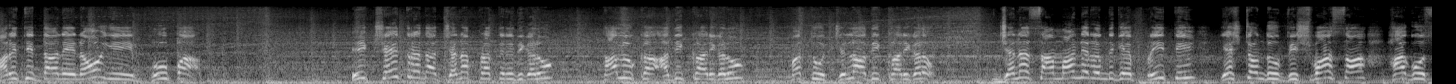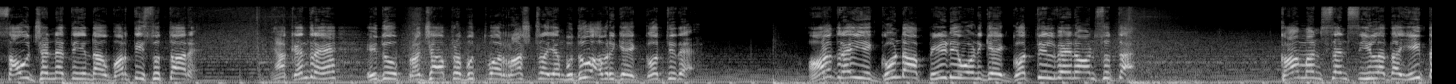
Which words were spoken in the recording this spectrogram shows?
ಮರೆತಿದ್ದಾನೇನೋ ಈ ಭೂಪ. ಈ ಕ್ಷೇತ್ರದ ಜನಪ್ರತಿನಿಧಿಗಳು, ತಾಲೂಕಾ ಅಧಿಕಾರಿಗಳು ಮತ್ತು ಜಿಲ್ಲಾಧಿಕಾರಿಗಳು. ಜನಸಾಮಾನ್ಯರೊಂದಿಗೆ ಪ್ರೀತಿ, ಎಷ್ಟೊಂದು ವಿಶ್ವಾಸ ಹಾಗೂ ಸೌಜನ್ಯತೆಯಿಂದ ವರ್ತಿಸುತ್ತಾರೆ. ಯಾಕೆಂದ್ರೆ ಇದು ಪ್ರಜಾಪ್ರಭುತ್ವ ರಾಷ್ಟ್ರ ಎಂಬುದು ಅವರಿಗೆ ಗೊತ್ತಿದೆ. ಆದ್ರೆ ಈ ಗೂಂಡಾ ಪಿಡಿಒನಿಗೆ ಗೊತ್ತಿಲ್ವೇನೋ ಅನ್ಸುತ್ತೆ. ಕಾಮನ್ ಸೆನ್ಸ್ ಇಲ್ಲದ ಈತ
